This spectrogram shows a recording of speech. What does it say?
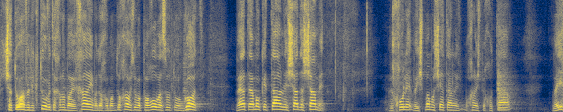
שתו ולקטו וטחנו בריחיים, הדוחו במדוחה, ושתו בפרעה, ועשו אותו עוגות. והיה טעמו כטעם לשד השמן. וכולי, וישמע משה את העם למוכן למשפחותיו, ויהי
